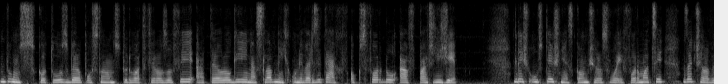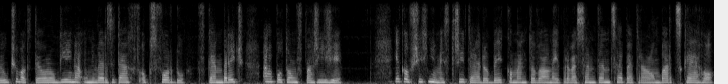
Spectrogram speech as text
Duns Scotus byl poslán studovat filozofii a teologii na slavných univerzitách v Oxfordu a v Paříži. Když úspěšně skončil svoji formaci, začal vyučovat teologii na univerzitách v Oxfordu, v Cambridge a potom v Paříži. Jako všichni mistři té doby komentoval nejprve sentence Petra Lombardského.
